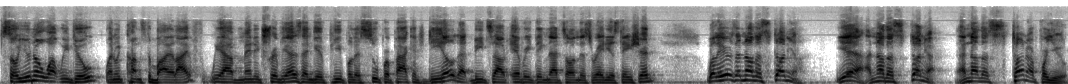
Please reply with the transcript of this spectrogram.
So you know what we do when it comes to BioLife. We have many trivias and give people a super package deal that beats out everything that's on this radio station. Well, here's another stunner. Yeah, another stunner. Another stunner for you.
